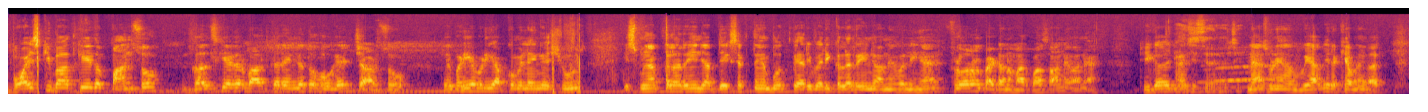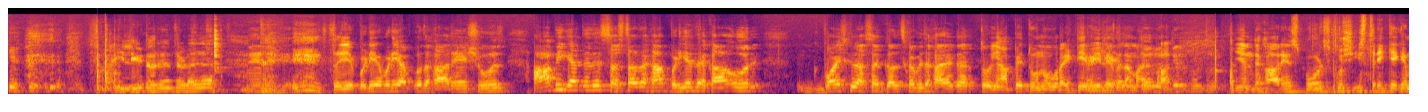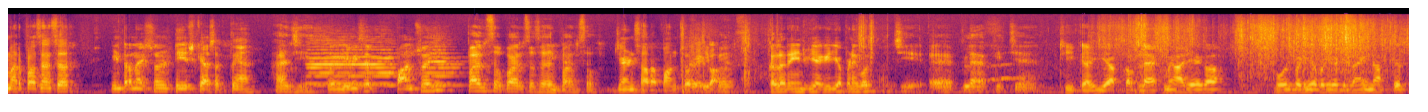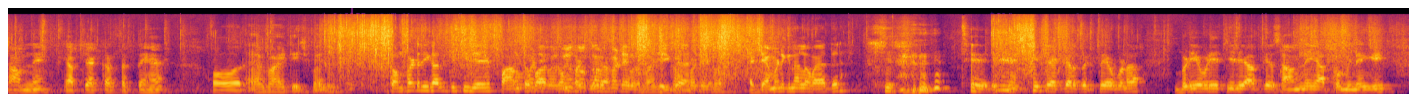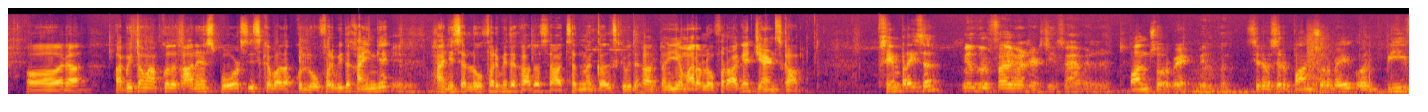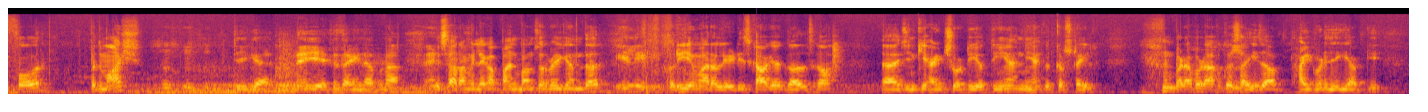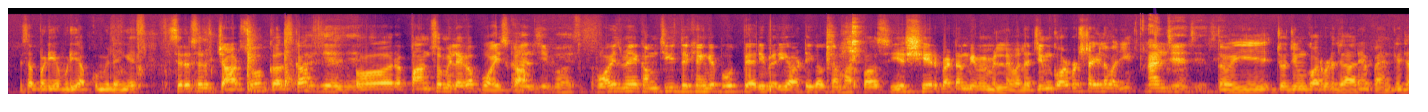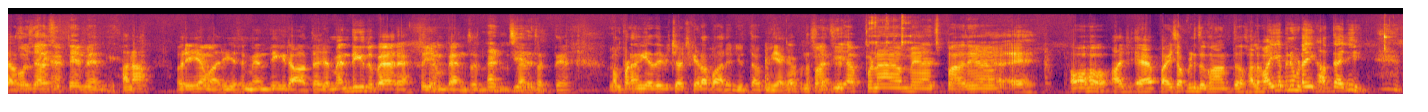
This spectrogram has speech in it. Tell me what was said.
बॉयज़ की बात करें तो 500 गर्ल्स की अगर बात करेंगे तो हो गए 400 ये बढ़िया बढ़िया आपको मिलेंगे शूज़ इसमें आप कलर रेंज आप देख सकते हैं बहुत प्यारी प्यारी कलर रेंज आने वाली है। फ्लोरल पैटर्न हमारे पास आने वाला है। ठीक है हाँ जी सर हाँ मैं सुने ब्याह भी रखे अपने घर भाई लेट हो रहे हैं थोड़ा सा। तो ये बढ़िया बढ़िया आपको दिखा रहे हैं शूज़ आप ही कहते थे सस्ता दिखा बढ़िया दिखा और बॉयज़ के साथ साथ गर्ल्स का भी दिखाया कर तो यहाँ पे दोनों वैरायटी अवेलेबल है हमारे पास। ये हम दिखा रहे हैं स्पोर्ट्स कुछ इस तरीके के हमारे पास हैं सर इंटरनेशनल टेस्ट कह सकते हैं। हाँ जी। तो ये भी सर पाँच सौ है जी? पाँच सौ पाँच सौ सर पाँच सौ। जेंट सारा पाँच सौ रहेगा। कलर रेंज भी आएगी जी अपने को हाँ जी ब्लैक ठीक है ये आपका ब्लैक में आ जाएगा। बहुत बढ़िया बढ़िया डिज़ाइन आपके सामने आप चेक कर सकते हैं। और वाइट इच भाजी कंफर्ट की गल की जाए पाँच तो बाद कंफर्ट ठीक है। डायमंड कितना लगवाया इधर? चेक कर सकते हो बड़ा बढ़िया बढ़िया चीज़ें आपके सामने ही आपको मिलेंगी। और अभी तो हम आपको दिखा रहे हैं स्पोर्ट्स इसके बाद आपको लोफर भी दिखाएँगे। हाँ जी सर लोफर भी दिखा दो साथ साथ मैं गर्ल्स के भी दिखाता हूँ। ये हमारा लोफर आ गया जेंट्स का। सेम प्राइस सर बिल्कुल फाइव हंड्रेड जी फाइव हंड्रेड पाँच सौ रुपये बिल्कुल। सिर्फ़ सिर्फ़ पाँच सौ रुपये और बी फॉर बदमाश। ठीक है। नहीं ये डिज़ाइन है अपना। ये सारा मिलेगा पाँच पाँच सौ रुपये के अंदर। ये और ये हमारा लेडीज़ का आ गया गर्ल्स का। जिनकी हाइट छोटी होती है नेहा कक्कर स्टाइल बड़ा बड़ा आपका साइज़ आप हाइट बढ़ जाएगी आपकी। ये सब बढ़िया बढ़िया आपको मिलेंगे सिर्फ सिर्फ चार सौ गर्ल्स का हाँ जी, हाँ जी। और पाँच सौ मिलेगा बॉयज़ का हाँ जी बॉयज बॉयज़ में एक हम चीज़ देखेंगे बहुत प्यारी प्यारी आर्टिकल्स हमारे पास ये शेयर पैटर्न भी हमें मिलने वाला है जिम कॉर्बेट स्टाइल है भाजी हाँ जी हाँ जी हाँ जी। तो ये जो जिम कॉर्बेट जा रहे हैं पहन के जा वो जा सकते सकते हैं पहन के है ना और ये हमारी जैसे मेहंदी की रात है जब मेहंदी की दोपहर है तो ये हम पहन सक- हाँ जी, पहन हाँ जी। सकते हैं अपना भी ਇਹਦੇ चर्च केड़ा पा रहे जूता कोई हैगा अपना भाजी अपना मैच पा रहे हैं ए, ओहो आज ऐ भाई साहब अपनी दुकान तो हलवाई अपनी मिठाई खाता है जी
